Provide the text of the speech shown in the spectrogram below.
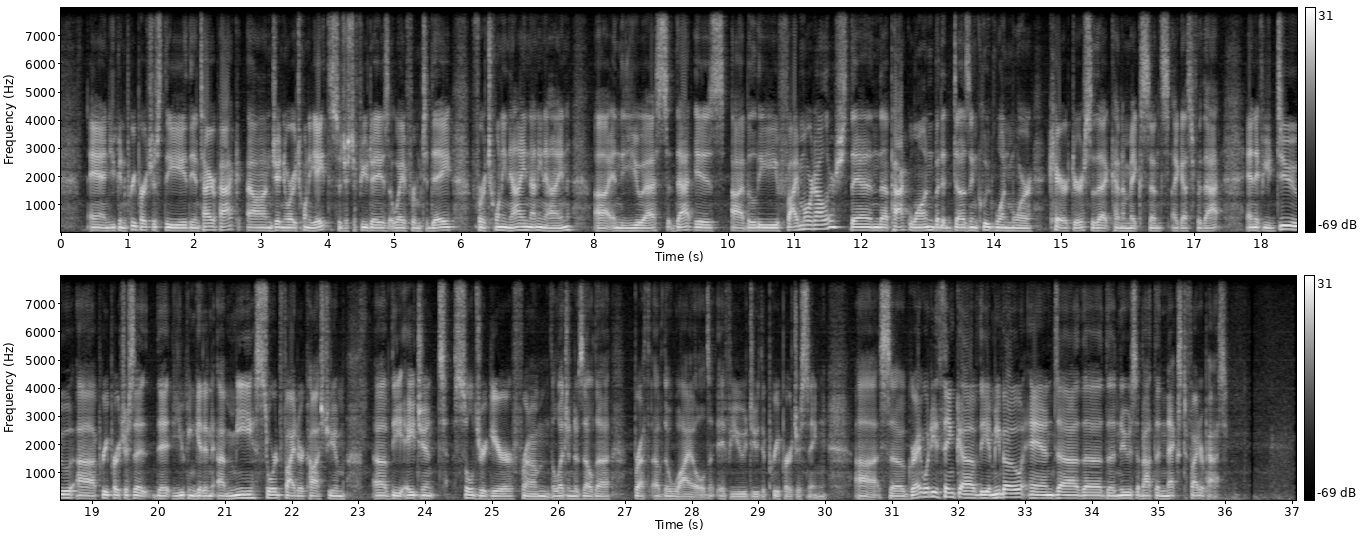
and you can pre-purchase the the entire pack on January 28th, so just a few days away from today, for $29.99 uh, in the U.S. That is, I believe, five more dollars than the pack one, but it does include one more character, so that kind of makes sense, I guess, for that. And if you do uh, pre-purchase it, that you can get an, a Mii sword fighter costume of the agent soldier gear from The Legend of Zelda Breath of the Wild if you do the pre-purchasing. Uh, so, Greg, what do you think of the amiibo and uh, the the news about the next Fighter Pass?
